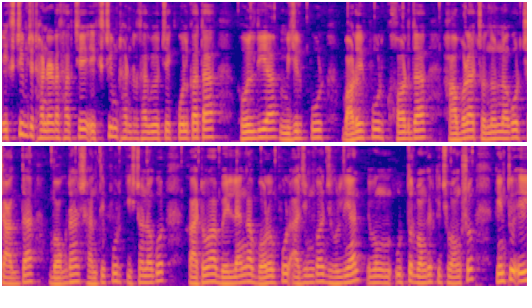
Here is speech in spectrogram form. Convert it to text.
এক্সট্রিম যে ঠান্ডাটা থাকছে, এক্সট্রিম ঠান্ডা থাকবে হচ্ছে কলকাতা, হলদিয়া, মিজিলপুর, বারুইপুর খড়দা হাবড়া, চন্দননগর, চাকদা, বগনান, শান্তিপুর, কৃষ্ণনগর, কাটোয়া, বেলডাঙ্গা বহরমপুর আজিমগঞ্জ হুলিয়ান এবং উত্তরবঙ্গের কিছু অংশ। কিন্তু এই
